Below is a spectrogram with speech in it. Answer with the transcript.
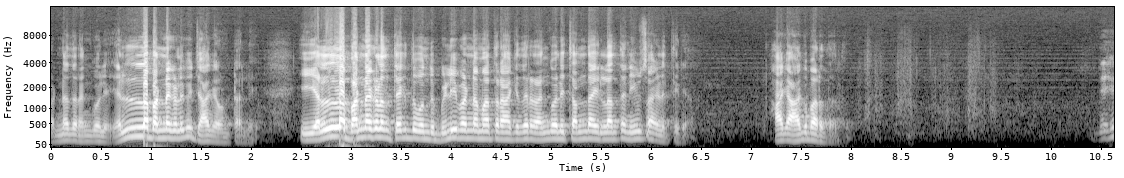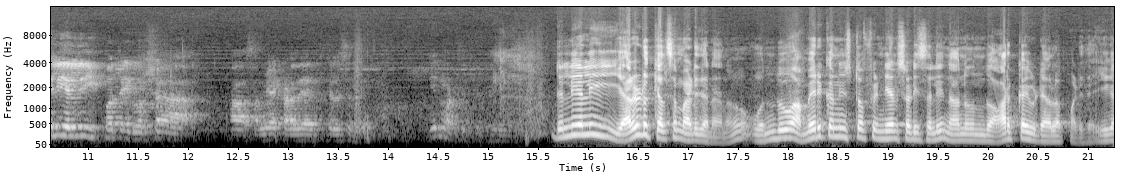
ಬಣ್ಣದ ರಂಗೋಲಿ. ಎಲ್ಲ ಬಣ್ಣಗಳಿಗೂ ಜಾಗ ಉಂಟಲ್ಲಿ ಈ ಎಲ್ಲ ಬಣ್ಣಗಳನ್ನು ತೆಗೆದು ಒಂದು ಬಿಳಿ ಬಣ್ಣ ಮಾತ್ರ ಹಾಕಿದರೆ ರಂಗೋಲಿ ಚಂದ ಇಲ್ಲ ಅಂತ ನೀವು ಸಹ ಹೇಳ್ತೀರಿ? ಹಾಗೆ ಆಗಬಾರ್ದು ಅದು. ದೆಹಲಿಯಲ್ಲಿ ಇಪ್ಪತ್ತೈದು ವರ್ಷ ಸಮಯ ಕಳೆದೆ ಅಂತ ತಿಳಿಸಿದ್ರು. ಏನು ಮಾಡ್ತಿದ್ದೆ ಡೆಲ್ಲಿಯಲ್ಲಿ ಎರಡು ಕೆಲಸ ಮಾಡಿದೆ ನಾನು. ಒಂದು ಅಮೇರಿಕನ್ ಇನ್ಸ್ಟಿಟ್ಯೂಟ್ ಆಫ್ ಇಂಡಿಯನ್ ಸ್ಟಡೀಸಲ್ಲಿ ನಾನು ಒಂದು ಆರ್ಕೈವ್ ಡೆವಲಪ್ ಮಾಡಿದೆ. ಈಗ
